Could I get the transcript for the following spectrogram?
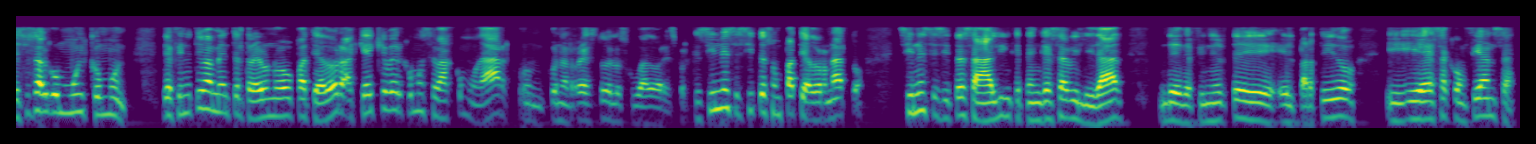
Eso es algo muy común. Definitivamente el traer un nuevo pateador, aquí hay que ver cómo se va a acomodar con, con el resto de los jugadores, porque si necesitas un pateador nato, si necesitas a alguien que tenga esa habilidad de definirte el partido y, esa confianza.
